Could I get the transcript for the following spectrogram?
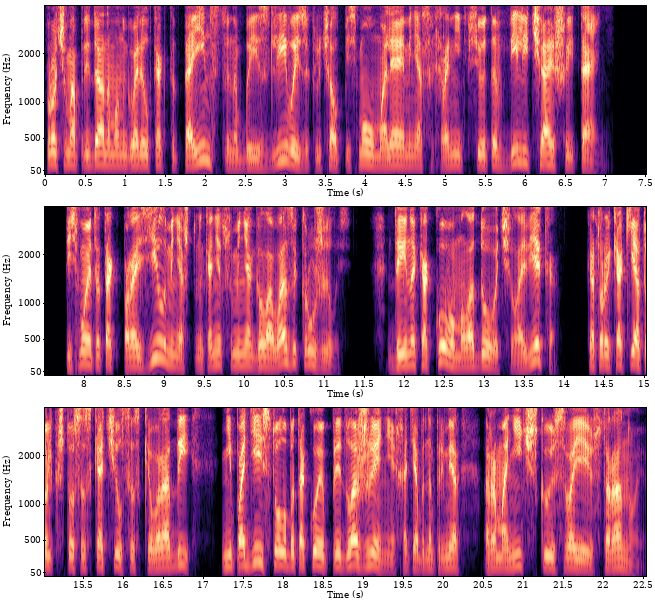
Впрочем, о приданом он говорил как-то таинственно, боязливо и заключал письмо, умоляя меня сохранить все это в величайшей тайне. Письмо это так поразило меня, что, наконец, у меня голова закружилась. Да и на какого молодого человека, который, как я, только что соскочил со сковороды, не подействовало бы такое предложение, хотя бы, например, романическую своей стороною.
